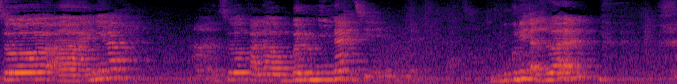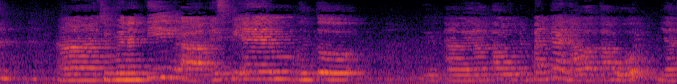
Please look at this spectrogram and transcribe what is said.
So uh, inilah uh, So kalau berminat sih Buku ni tak jual uh, Cuma nanti uh, SPM untuk uh, yang tahun depan kan awal tahun Yang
